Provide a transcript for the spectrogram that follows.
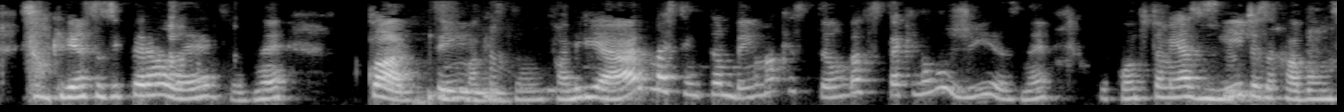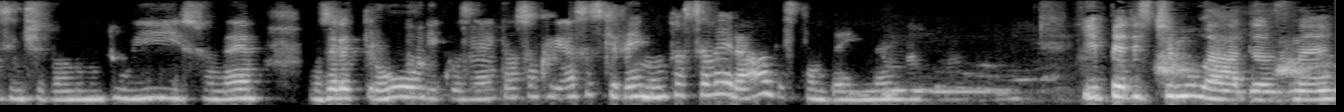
são crianças hiperalertas, né? Claro, tem uma questão familiar, mas tem também uma questão das tecnologias, né? O quanto também as mídias acabam incentivando muito isso, né? Os eletrônicos, né? Então são crianças que vêm muito aceleradas também, né? Uhum. Hiperestimuladas, né?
